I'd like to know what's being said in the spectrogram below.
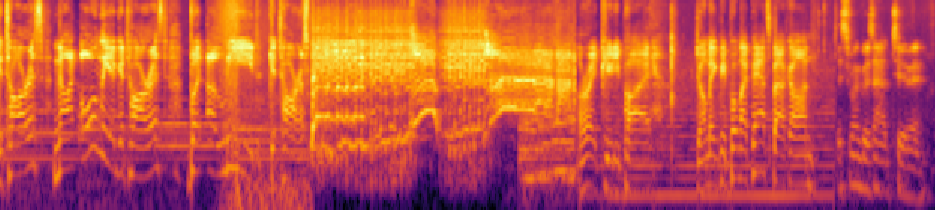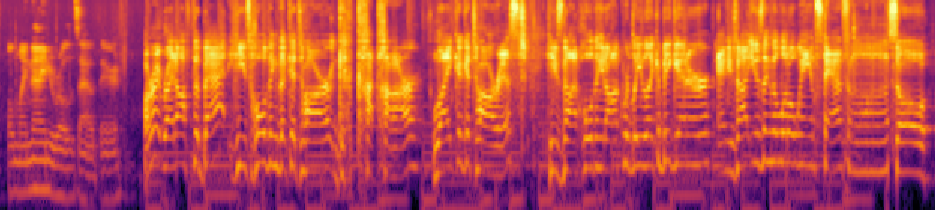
guitarist, not only a guitarist, but a lead guitarist. All right, PewDiePie, don't make me put my pants back on. This one goes out to all my nine-year-olds out there. All right, right off the bat, he's holding the guitar, guitar, like a guitarist. He's not holding it awkwardly like a beginner, and he's not using the Lil Wayne stance. So,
